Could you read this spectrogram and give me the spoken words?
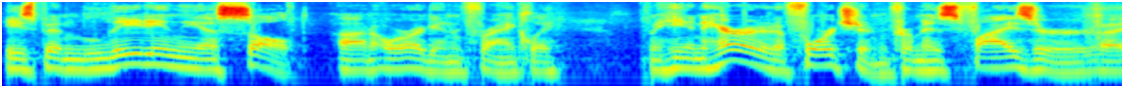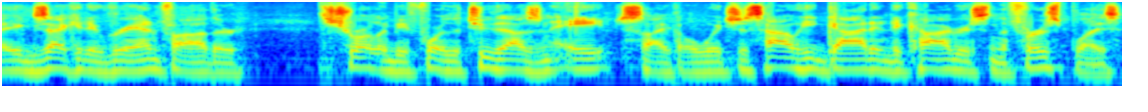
He's been leading the assault on Oregon, frankly. He inherited a fortune from his Pfizer uh, executive grandfather shortly before the 2008 cycle, which is how he got into Congress in the first place.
